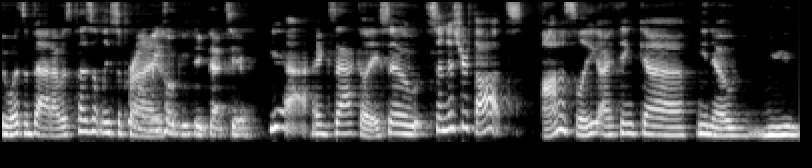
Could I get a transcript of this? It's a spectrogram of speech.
It wasn't bad. I was pleasantly Well, we hope you think that too. Yeah, exactly. So send us your thoughts. Honestly, I think uh, you know you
